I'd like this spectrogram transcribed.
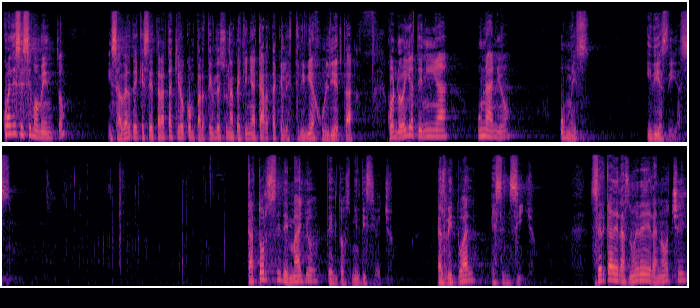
cuál es ese momento y saber de qué se trata, quiero compartirles una pequeña carta que le escribí a Julieta cuando ella tenía un año, un mes y diez días. 14 de mayo del 2018. El ritual es sencillo. Cerca de las nueve de la noche,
